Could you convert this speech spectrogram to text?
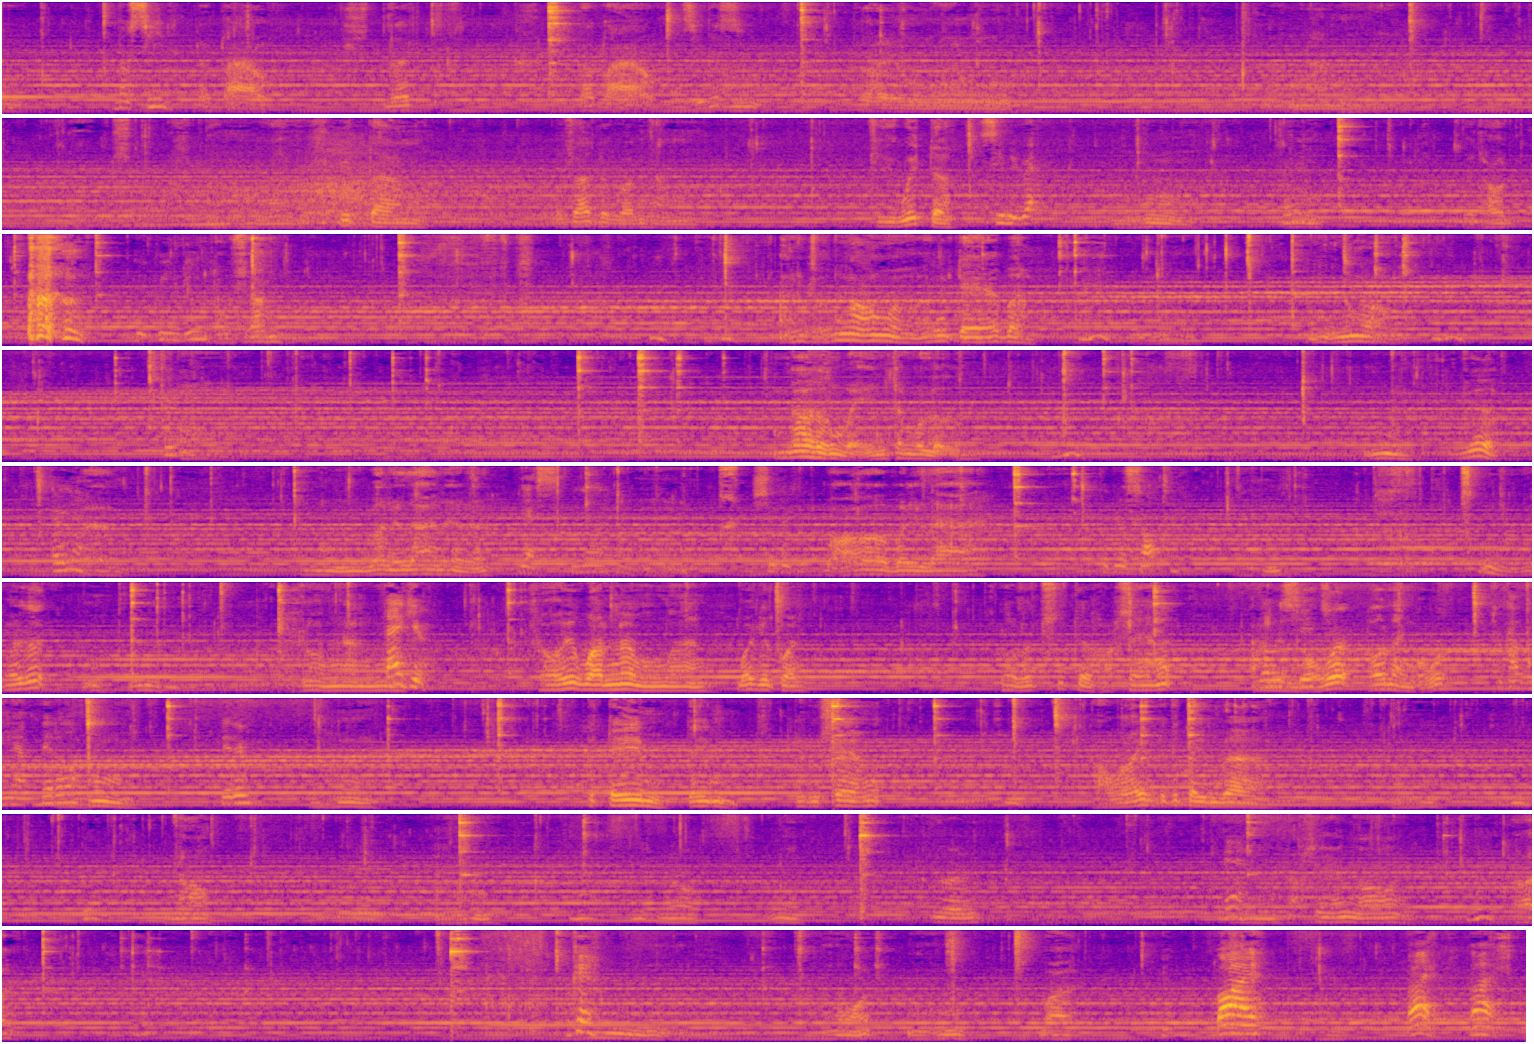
No seed. Có tàu. Lết. Có tàu. See this? rồi quýt cô xã tôi gọi thằng quýt à Seaweed Mm. Mm. Thịt hộp Đậu xanh Ăn rất ngon mà ăn trẻ bà Ngủ ngon Có hương vị trong một lượng Mm, good. Yeah vanilla in here, right? Yes, vanilla. Sugar. Wow, vanilla. A little bit of salt. Mm. Mm, very good. Mm. Thank you. So cái quanh nó mà quá dữ quanh Rồi nó xích từ hạt sen á Ăn ngủ á, ở này ngủ á Chúng ta thì làm ừ. biết không? Ừ Biết không? Cái tim, tim, tim sen á gạo với cái tim ra, ngon. Ngon. Học sinh ăn ngon. Rồi. Ok. Ừ. Ngon. Ừ. Bye. Bye. Bye. Bye.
